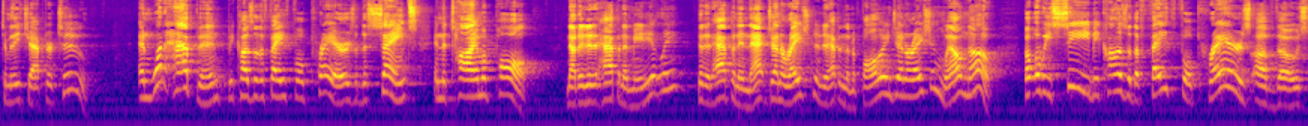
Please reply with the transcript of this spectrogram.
Timothy chapter 2. And what happened because of the faithful prayers of the saints in the time of Paul? Now, did it happen immediately? Did it happen in that generation? Did it happen in the following generation? Well, no. But what we see because of the faithful prayers of those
